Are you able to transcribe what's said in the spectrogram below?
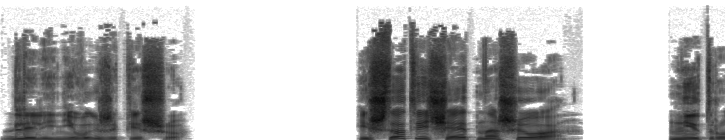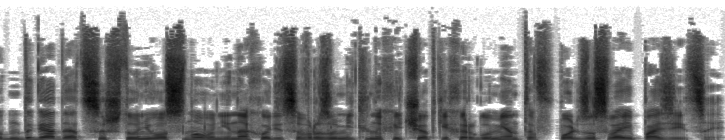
Для ленивых же пишу. И что отвечает наш Иоанн? Нетрудно догадаться, что у него снова не находится вразумительных и четких аргументов в пользу своей позиции.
